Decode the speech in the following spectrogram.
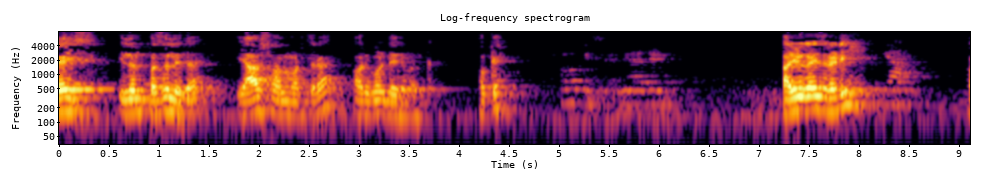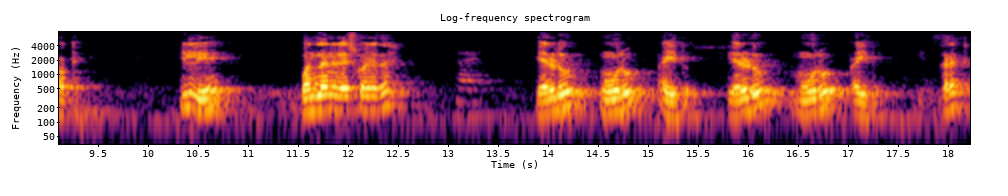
ಗೈಸ್ ಇಲ್ಲೊಂದು ಪಜಲ್ ಇದೆ. ಯಾರು ಸಾಲ್ವ್ ಮಾಡ್ತೀರಾ? ಅವ್ರಿಗೊಂದು Dairy Milk okay. Are you guys ready. Okay ಇಲ್ಲಿ ಒಂದು ಲೈನಲ್ಲಿ ಎಷ್ಟು ಕಾಯಿನ್ ಇದೆ. ಎರಡು ಮೂರು ಐದು. ಎರಡು ಮೂರು ಐದು. ಕರೆಕ್ಟ್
